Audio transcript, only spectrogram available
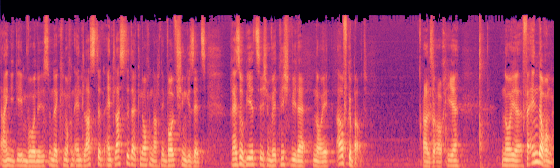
eingegeben wurde ist und der Knochen entlastet, entlastet der Knochen nach dem Wolfschen Gesetz, resorbiert sich und wird nicht wieder neu aufgebaut. Also auch hier neue Veränderungen.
